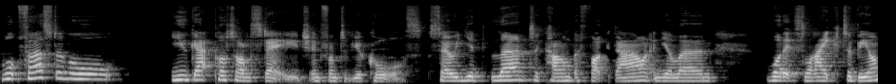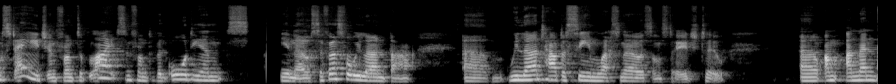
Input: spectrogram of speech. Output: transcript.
Well, first of all, you get put on stage in front of your course. So you learn to calm the fuck down and you learn what it's like to be on stage in front of lights, in front of an audience, you know. So first of all, we learned that. Um, we learned how to seem less nervous on stage too. Uh, um, and then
